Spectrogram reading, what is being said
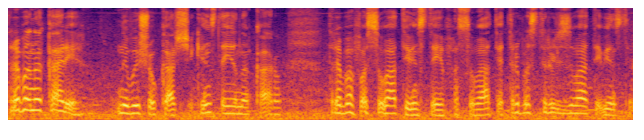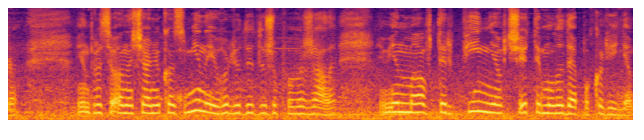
Треба на карі, не вийшов карщик, він стає на кару. Треба фасувати, він стає фасувати. Треба стерилізувати, він стерилізує. Він працював начальником зміни, його люди дуже поважали. Він мав терпіння вчити молоде покоління.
